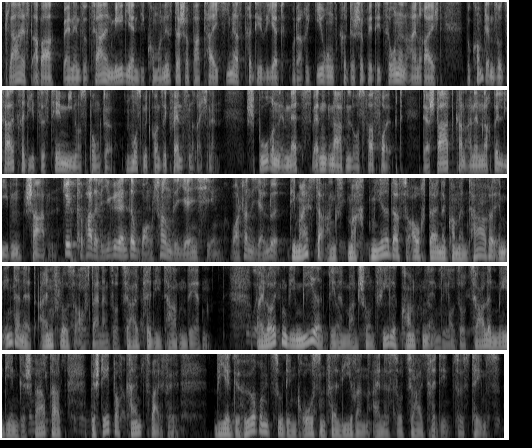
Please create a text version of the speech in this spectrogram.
Klar ist aber, wer in den sozialen Medien die kommunistische Partei Chinas kritisiert oder regierungskritische Petitionen einreicht, bekommt im Sozialkreditsystem Minuspunkte und muss mit Konsequenzen rechnen. Spuren im Netz werden gnadenlos verfolgt. Der Staat kann einem nach Belieben schaden. Die meiste Angst macht mir, dass auch deine Kommentare im Internet Einfluss auf deinen Sozialkredit haben werden. Bei Leuten wie mir, denen man schon viele Konten in den sozialen Medien gesperrt hat, besteht doch kein Zweifel. Wir gehören zu den großen Verlierern eines Sozialkreditsystems.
